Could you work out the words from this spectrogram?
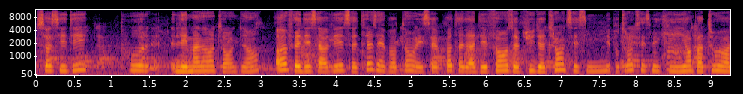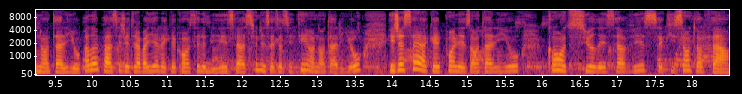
Société pour les malentendants offre des services très importants et se porte à la défense de plus de 36 000, pour 36 000 clients partout en Ontario. Par le passé, j'ai travaillé avec le conseil d'administration de cette société en Ontario et je sais à quel point les Ontarios comptent sur les services qui sont offerts.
